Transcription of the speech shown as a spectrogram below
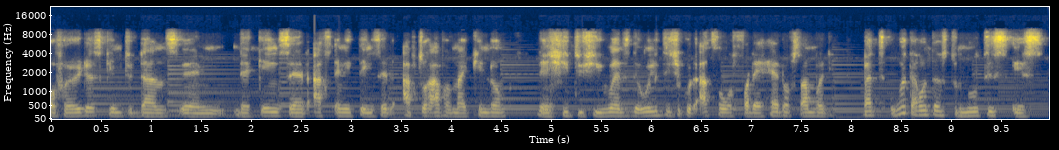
of Herodias came to dance. And the king said, Ask anything, said, Up to half of my kingdom. Then she too, she went. The only thing she could ask for was for the head of somebody. But what I want us to notice is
